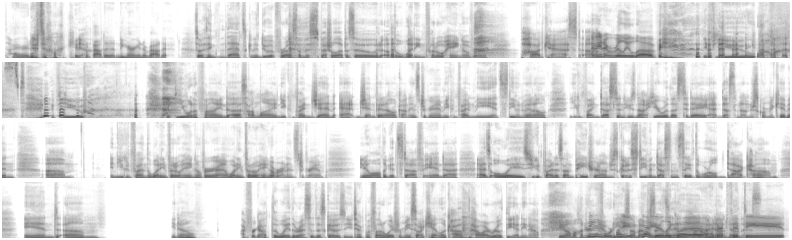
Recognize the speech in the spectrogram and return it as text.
tired of talking Yeah. about it and hearing about it. So I think that's going to do it for us on this special episode of the Wedding Photo Hangover podcast. I mean, I Um, really love if you if you if you want to find us online, you can find Jen at Jen Van Elk on Instagram. You can find me at Stephen Van Elk. You can find Dustin, who's not here with us today, at Dustin underscore McKibben. Um, and you can find the Wedding Photo Hangover at Wedding Photo Hangover on Instagram. You know, all the good stuff. And uh, as always, you can find us on Patreon. Just go to StephenDustinSaveTheWorld.com. And, um, you know, I forgot the way the rest of this goes, and you took my phone away from me, so I can't look up how I wrote the ending out. You know, I'm 140 or some episodes yeah, you're like in. How do what, I not know this? 150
